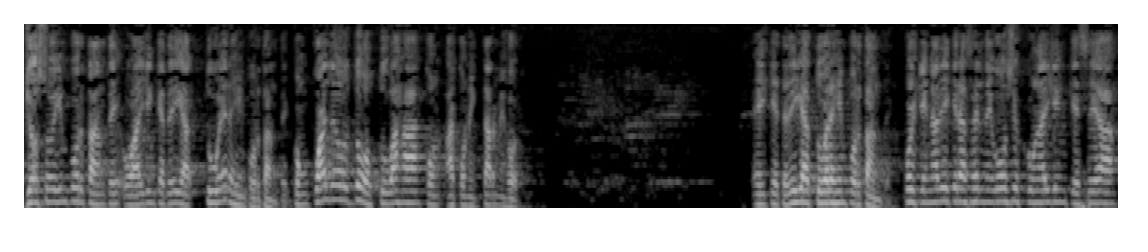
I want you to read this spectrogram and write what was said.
yo soy importante, o alguien que te diga, tú eres importante. ¿Con cuál de los dos tú vas a, a conectar mejor? El que te diga, tú eres importante. Porque nadie quiere hacer negocios con alguien que sea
